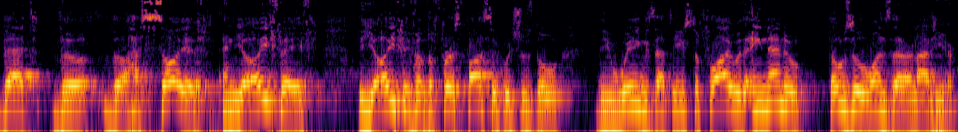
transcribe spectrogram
that the, the Hasoyif and Yoifef, the Yoifef of the first pasuk, which was the, the wings that they used to fly with, Einenu, those are the ones that are not here.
